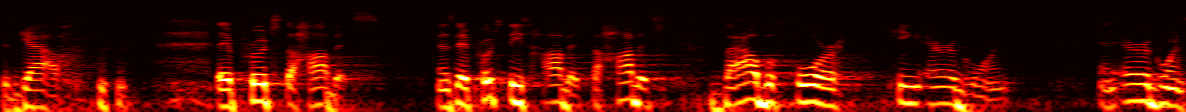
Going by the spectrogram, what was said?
his gal, they approach the hobbits. And as they approach these hobbits, the hobbits bow before King Aragorn. And Aragorn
